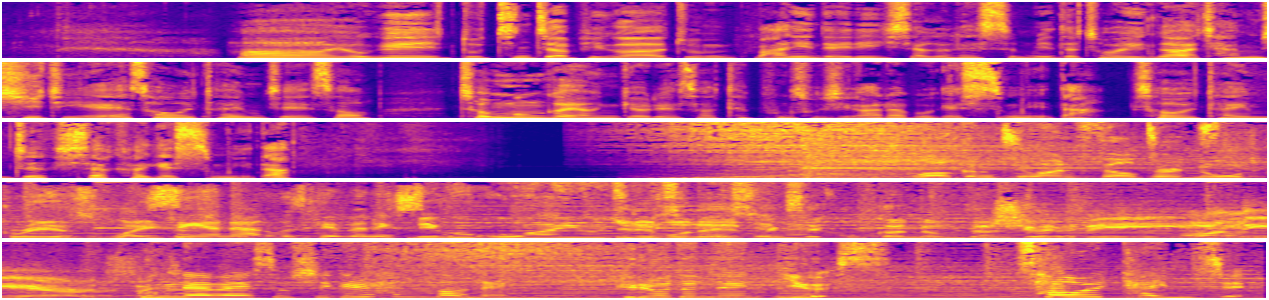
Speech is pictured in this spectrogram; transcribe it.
아 여기 또 진짜 비가 좀 많이 내리기 시작을 했습니다. 저희가 잠시 뒤에 서울타임즈에서 전문가 연결해서 태풍 소식 알아보겠습니다. 서울타임즈 시작하겠습니다. Welcome to Unfiltered. North Korea's latest CNN was given 미국 오하이오 일본의 백색 국가 명단 should be on the air at six. 국내외 소식을 한 번에 들려듣는 뉴스 서울 타임즈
